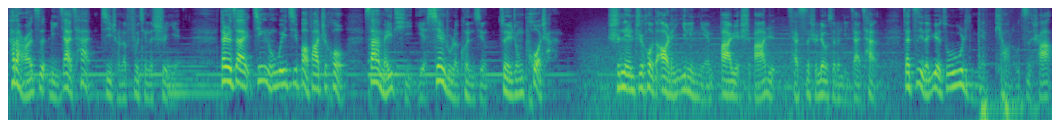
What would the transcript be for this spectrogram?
他的儿子李在灿继承了父亲的事业。但是在金融危机爆发之后，三岸媒体也陷入了困境，最终破产。十年之后的2010年8月18日，才46岁的李在灿在自己的月租屋里面跳楼自杀。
